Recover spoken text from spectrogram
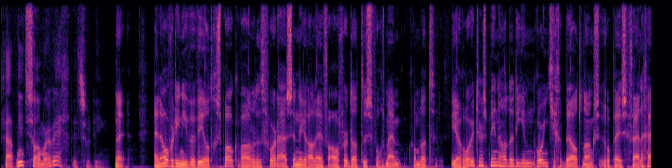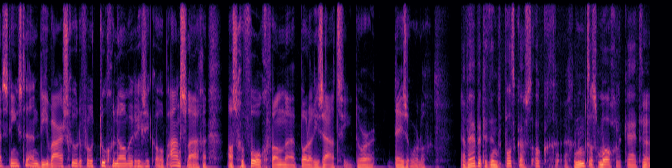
gaat niet zomaar weg, dit soort dingen. Nee. En over die nieuwe wereld gesproken, we hadden het voor de uitzending er al even over. Dat dus volgens mij kwam dat via Reuters binnen, hadden die een rondje gebeld langs Europese veiligheidsdiensten. En die waarschuwden voor het toegenomen risico op aanslagen als gevolg van eh, polarisatie door deze oorlog. Ja, we hebben dit in de podcast ook ge- genoemd als mogelijkheid. Ja.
